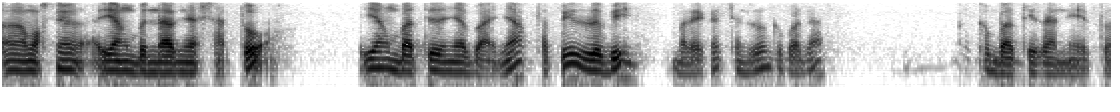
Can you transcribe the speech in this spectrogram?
uh, maksudnya yang benarnya satu yang batilnya banyak tapi lebih mereka cenderung kepada kebatilannya itu.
